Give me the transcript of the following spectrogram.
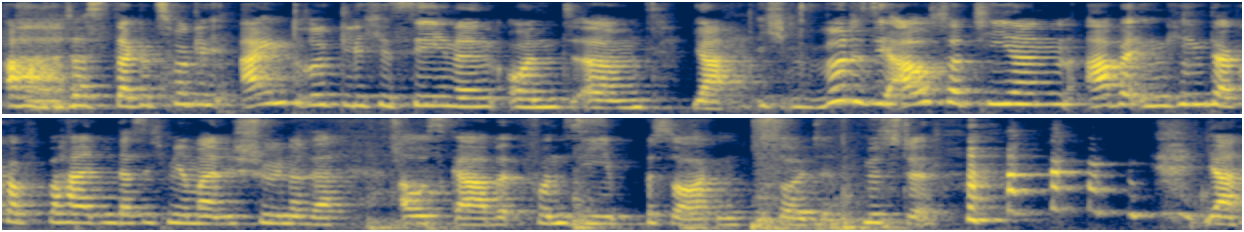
ah, das, da es wirklich eindrückliche Szenen und ähm, ja, ich würde sie aussortieren, aber im Hinterkopf behalten, dass ich mir mal eine schönere Ausgabe von sie besorgen sollte, müsste. ja,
